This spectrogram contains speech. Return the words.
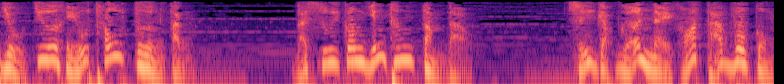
dù chưa hiểu thấu tường tầng, đã xui con dấn thân tầm đạo. Sự gặp gỡ này khó tả vô cùng.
